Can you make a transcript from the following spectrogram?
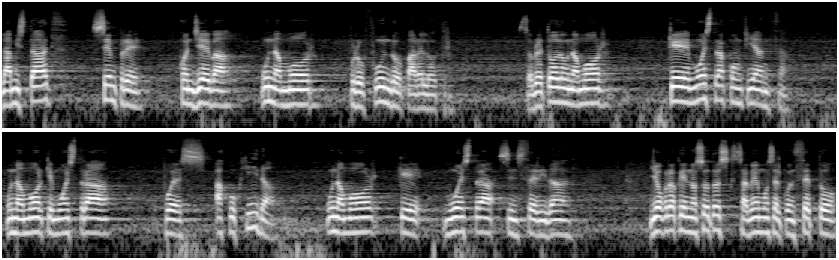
La amistad siempre conlleva un amor profundo para el otro, sobre todo un amor que muestra confianza, un amor que muestra pues acogida, un amor que muestra sinceridad. Yo creo que nosotros sabemos el concepto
